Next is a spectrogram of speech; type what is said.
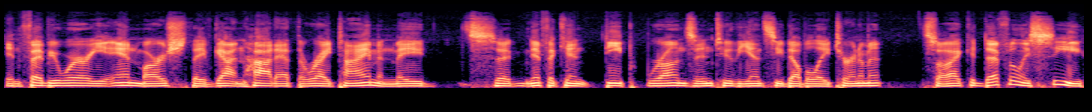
In February and March, they've gotten hot at the right time and made significant deep runs into the NCAA tournament. So I could definitely see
